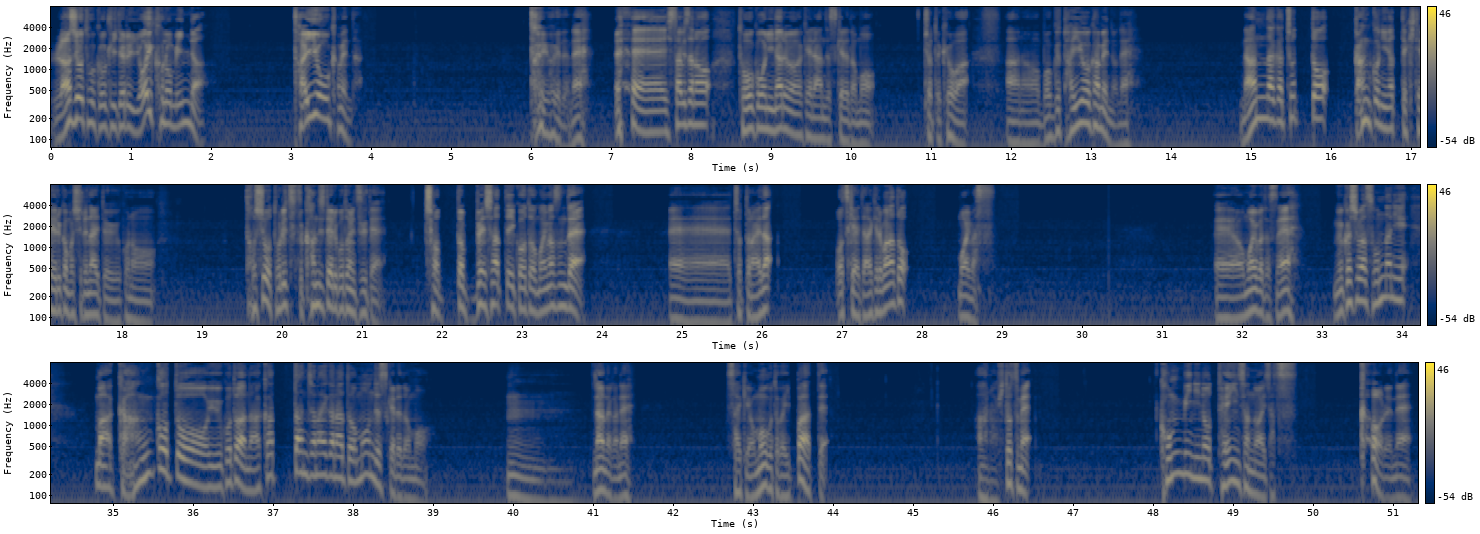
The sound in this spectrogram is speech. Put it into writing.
ラジオトークを聞いてる良い子のみんな、太陽仮面だ。というわけでね、えー、久々の投稿になるわけなんですけれども、ちょっと今日は、あの、僕太陽仮面のね、なんだかちょっと頑固になってきているかもしれないという、この、年を取りつつ感じていることについて、ちょっとべしゃっていこうと思いますんで、えー、ちょっとの間、お付き合いいただければなと思います。えー、思えばですね、昔はそんなに、まあ、頑固ということはなかったんじゃないかなと思うんですけれども、うん、なんだかね、最近思うことがいっぱいあって、あの、一つ目、コンビニの店員さんの挨拶。これね、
